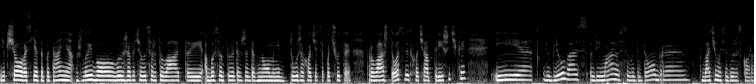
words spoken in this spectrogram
Якщо у вас є запитання, можливо, ви вже почали сортувати або сортуєте вже давно. Мені дуже хочеться почути про ваш досвід, хоча б трішечки. І люблю вас, обіймаю, все буде добре. Побачимося дуже скоро.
